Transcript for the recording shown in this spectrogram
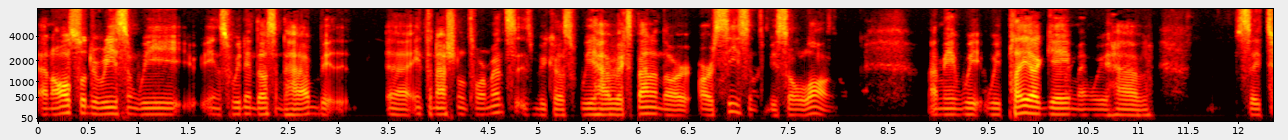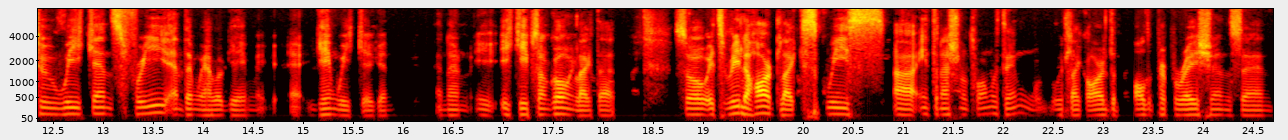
and also the reason we in Sweden doesn't have uh, international tournaments is because we have expanded our, our season to be so long. I mean, we, we play a game and we have say two weekends free, and then we have a game uh, game week again, and then it, it keeps on going like that. So it's really hard like squeeze uh, international tournament in with, with like all the all the preparations and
